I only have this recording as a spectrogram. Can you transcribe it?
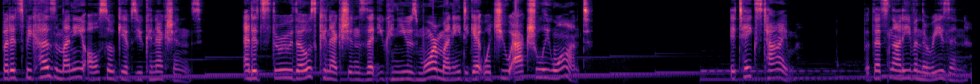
But it's because money also gives you connections. And it's through those connections that you can use more money to get what you actually want. It takes time. But that's not even the reason.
